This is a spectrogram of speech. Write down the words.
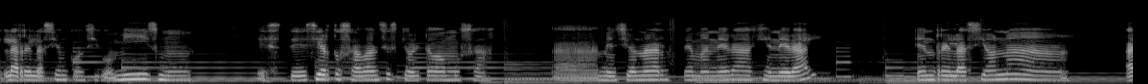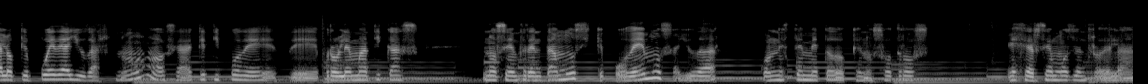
la relación consigo mismo, este, ciertos avances que ahorita vamos a, mencionar de manera general en relación a, a, lo que puede ayudar, ¿no? O sea, qué tipo de, de problemáticas nos enfrentamos y que podemos ayudar con este método que nosotros ejercemos dentro de la,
